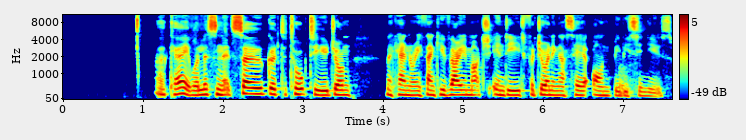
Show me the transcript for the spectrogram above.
Okay, well, listen, it's so good to talk to you, John McHenry. Thank you very much indeed for joining us here on BBC News.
